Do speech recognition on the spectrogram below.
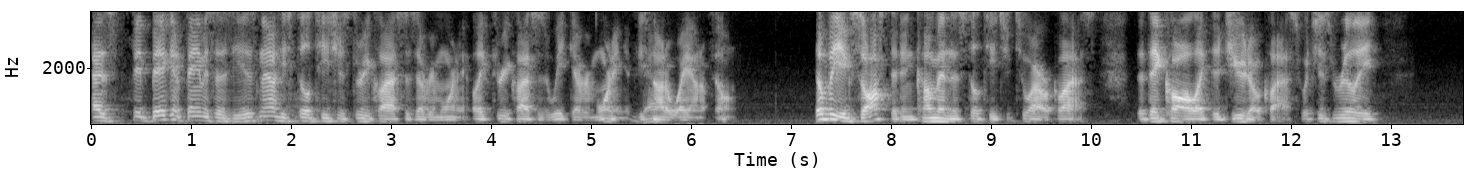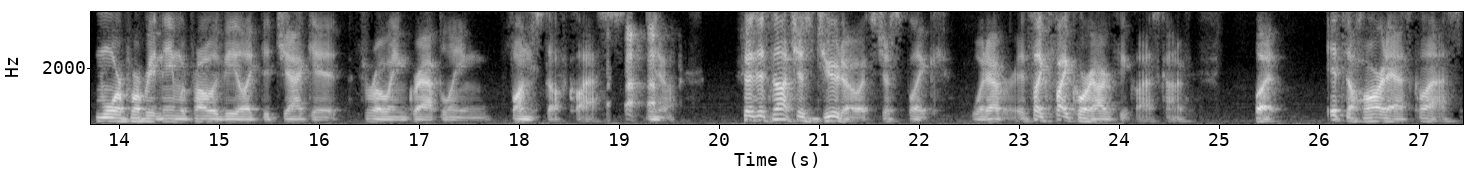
as big and famous as he is now, he still teaches three classes every morning, like three classes a week every morning if he's Yeah. not away on a film he'll be exhausted and come in and still teach a two hour class that they call like the judo class, which is really more appropriate name would probably be like the jacket throwing, grappling, fun stuff class, you know, because it's not just judo, it's just like whatever. It's like fight choreography class kind of, but it's a hard ass class.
